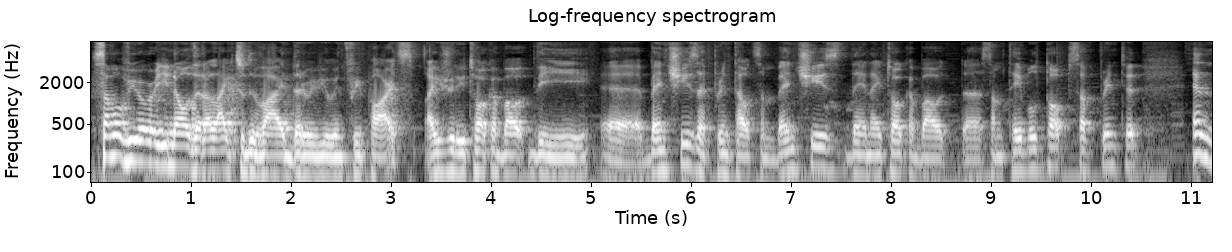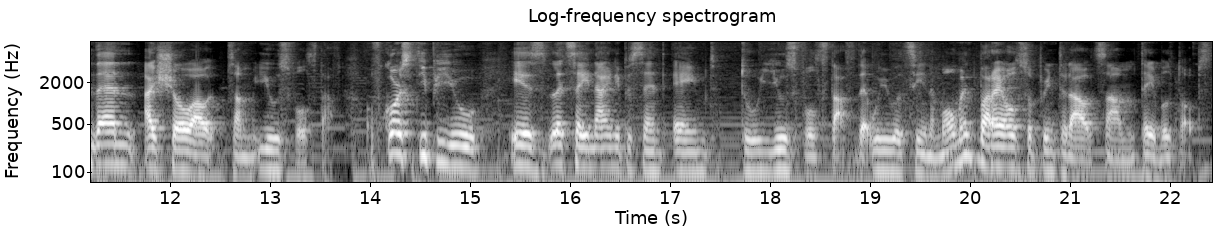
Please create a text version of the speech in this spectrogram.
Some of you already know that I like to divide the review in three parts. I usually talk about the uh, benches, I print out some benches, then I talk about uh, some tabletops I've printed, and then I show out some useful stuff. Of course, TPU is, let's say, 90% aimed to useful stuff that we will see in a moment, but I also printed out some tabletops.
